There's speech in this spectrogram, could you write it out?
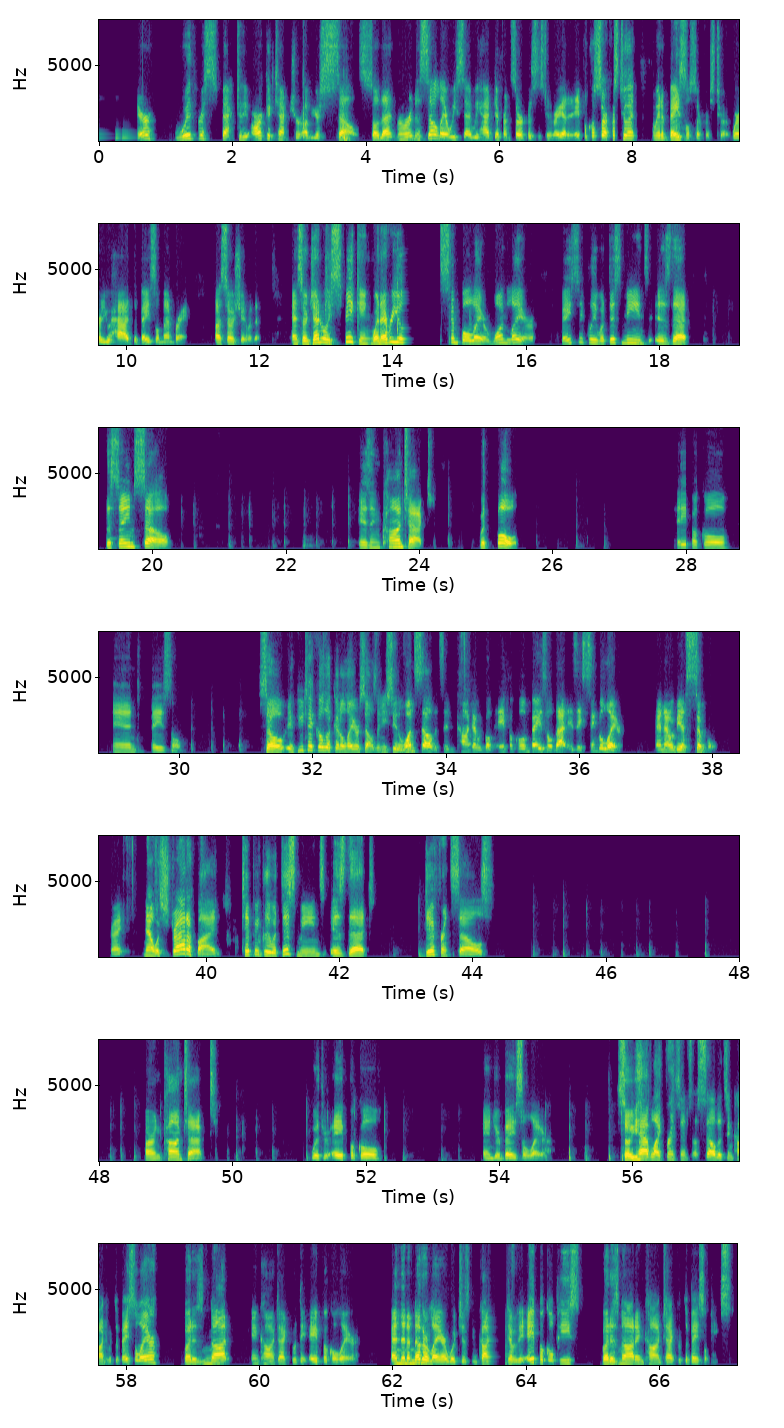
layer with respect to the architecture of your cells. So that remember in the cell layer, we said we had different surfaces to it, right? You had an apical surface to it, and we had a basal surface to it, where you had the basal membrane associated with it. And so generally speaking, whenever you simple layer, one layer, basically what this means is that the same cell is in contact with both apical and basal. So if you take a look at a layer cells and you see the one cell that's in contact with both apical and basal, that is a single layer. And that would be a simple, right? Now with stratified, typically what this means is that different cells are in contact with your apical and your basal layer. So you have like, for instance, a cell that's in contact with the basal layer, but is not in contact with the apical layer. And then another layer, which is in contact with the apical piece, but is not in contact with the basal piece.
